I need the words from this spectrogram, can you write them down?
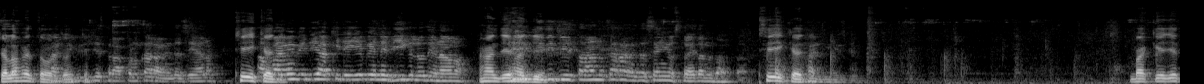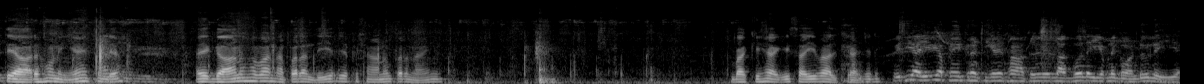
ਚਲੋ ਫਿਰ ਤੋੜ ਦੋ ਜਿਸ ਤਰ੍ਹਾਂ ਆਪਾਂ ਨੂੰ ਘਰ ਵਾਲੇ ਦੱਸਿਆ ਨਾ। ਠੀਕ ਹੈ ਆਪਾਂ ਜੀ। ਐਵੇਂ ਵੀਰ ਜੀ ਆਖੀ ਜਾਈਏ ਵੀ ਇਹਨੇ 20 ਕਿਲੋ ਦੇਣਾ ਵਾ। ਹਾਂਜੀ, ਹਾਂਜੀ। ਜੀ ਜਿਸ ਤਰ੍ਹਾਂ ਨੂੰ ਘਰ ਵਾਲੇ ਨੇ ਦੱਸਿਆ ਸੀ ਉਸ ਤਰ੍ਹਾਂ ਹੀ ਤੁਹਾਨੂੰ ਦੱਸਤਾ। ਠੀਕ ਹੈ ਜੀ। ਹਾਂਜੀ ਵੀਰ ਜੀ। ਬਾਕੀ ਜੇ ਤਿਆਰ ਹੋਣੀ ਹੈ ਇੱਥੇ ਲਿਓ ਇਹ ਗਾਂ ਨੂੰ ਹਵਾਨਾ ਭਰਨ ਦੀ ਹੈ ਜੇ ਪਛਾਣ ਨੂੰ ਭਰਨਾ ਹੀ ਬਾਕੀ ਹੈਗੀ ਸਾਈਵਾਲ ਚ ਜਿਹੜੀ ਵੀਰ ਜੀ ਆਈ ਵੀ ਆਪਣੀ ਗਰੰਟੀ ਵਾਲੇ ਥਾਂ ਤੇ ਲਾਗੋ ਲਈ ਆਪਣੇ ਗਵਾਂਢੋਂ ਲਈ ਆ।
